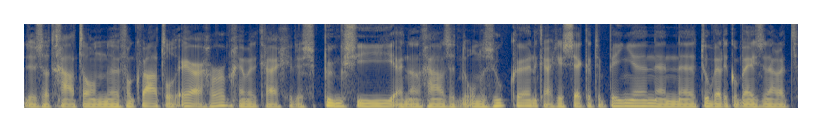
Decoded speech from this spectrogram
dus dat gaat dan van kwaad tot erger. Op een gegeven moment krijg je dus punctie. En dan gaan ze het onderzoeken. En dan krijg je second opinion. En toen werd ik opeens naar het,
